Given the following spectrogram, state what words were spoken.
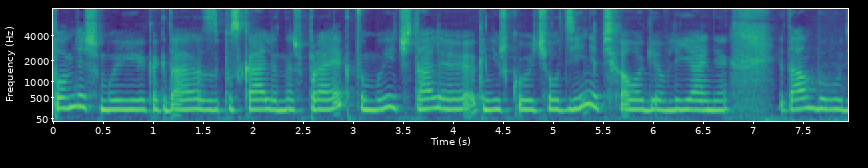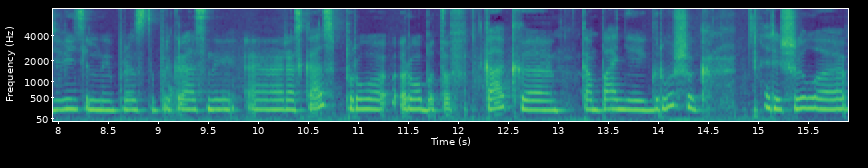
Помнишь, мы, когда запускали наш проект, мы читали книжку Челдини «Психология влияния», и там был удивительный, просто прекрасный э, рассказ про роботов. Как э, компания игрушек решила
